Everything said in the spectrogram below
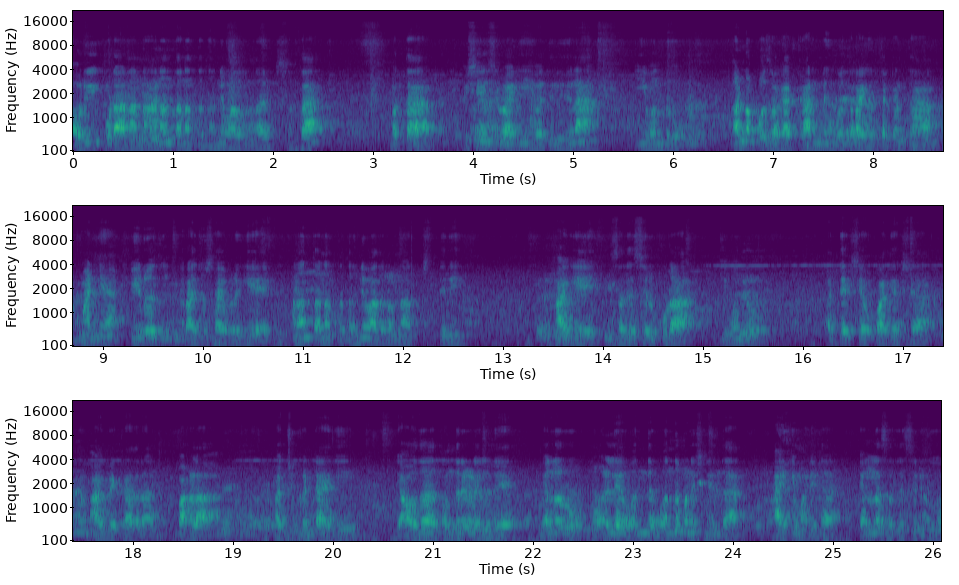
ಅವರಿಗೂ ಕೂಡ ನನ್ನ ಅನಂತ ಅನಂತ ಧನ್ಯವಾದಗಳನ್ನು ಅರ್ಪಿಸುತ್ತಾ ಮತ್ತು ವಿಶೇಷವಾಗಿ ಇವತ್ತಿನ ದಿನ ಈ ಒಂದು ಹಣ್ಣೊಪ್ಪೋಸುವಾಗ ಕಾರಣೀಭೂತರಾಗಿರ್ತಕ್ಕಂಥ ಮಾನ್ಯ ಫಿರೋಜ್ ರಾಜು ಸಾಹೇಬರಿಗೆ ಅನಂತ ಅನಂತ ಧನ್ಯವಾದಗಳನ್ನು ಅರ್ಪಿಸ್ತೀನಿ. ಹಾಗೆ ಸದಸ್ಯರು ಕೂಡ ಈ ಒಂದು ಅಧ್ಯಕ್ಷ, ಉಪಾಧ್ಯಕ್ಷ ಆಗಬೇಕಾದ್ರೆ ಬಹಳ ಅಚ್ಚುಕಟ್ಟಾಗಿ ಯಾವುದೇ ತೊಂದರೆಗಳಿಲ್ಲದೆ ಎಲ್ಲರೂ ಒಳ್ಳೆಯ ಒಂದು ಒಂದು ಮನುಷ್ಯನಿಂದ ಆಯ್ಕೆ ಮಾಡಿದ ಎಲ್ಲ ಸದಸ್ಯರಿಗೂ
